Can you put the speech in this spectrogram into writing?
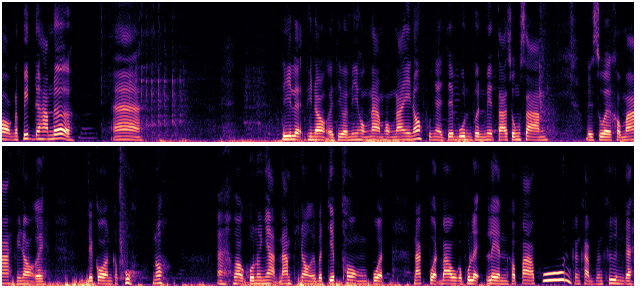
ออกนะปิดเด้อฮัมเด้ออ่าดีแหละพี่น้องเอ้ยที่ว่ามีห้องน้ำห้องในเนาะผู้ใหญ่ใจบุญเพิ่นเมตตาสงสารได้ช่วยเข้ามาพี่น้องเอ้ยแต่ก่อนก็ผู้เนาะอะว่าขออนุญาตนำพี่น้องเอ้ยบาดเจ็บท้องปวดนักปวดเบากับผู้เละเล่นเขาป่าพูนกลางค่ำกลางคืนกัน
